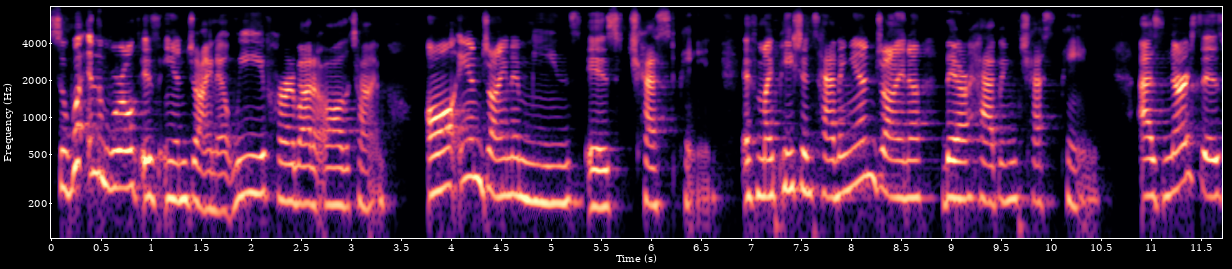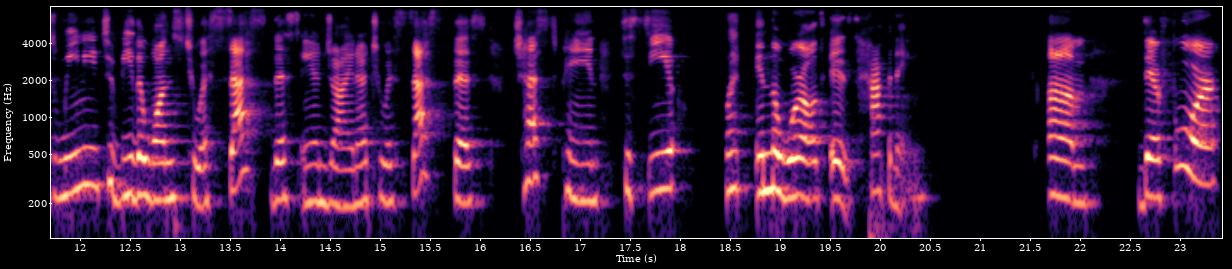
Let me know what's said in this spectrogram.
So what in the world is angina? We've heard about it all the time. All angina means is chest pain. If my patient's having angina, they are having chest pain. As nurses, we need to be the ones to assess this angina, to assess this chest pain, to see what in the world is happening. Um, therefore,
